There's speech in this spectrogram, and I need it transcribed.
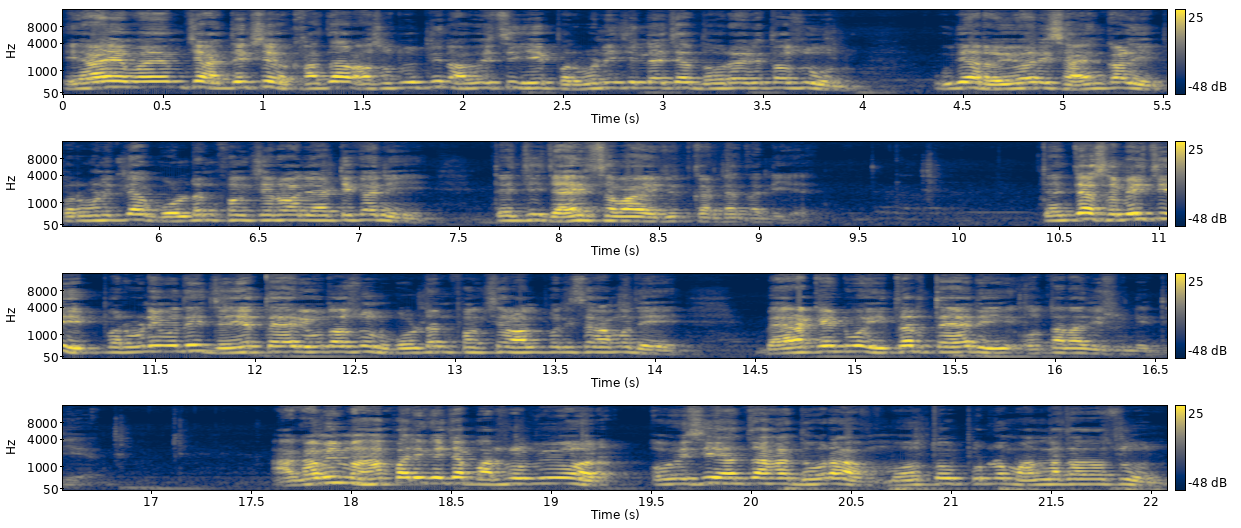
ए आय एम आय एमचे अध्यक्ष खासदार असदुद्दीन ओवेसी हे परभणी जिल्ह्याच्या दौऱ्यावर येत असून उद्या रविवारी सायंकाळी परभणीतल्या गोल्डन फंक्शन हॉल या ठिकाणी त्यांची जाहीर सभा आयोजित करण्यात आली आहे. त्यांच्या सभेची परभणीमध्ये जय्यत तयारी होत असून गोल्डन फंक्शन हॉल परिसरामध्ये बॅराकेट व इतर तयारी होताना दिसून येते. आगामी महापालिकेच्या पार्श्वभूमीवर ओवेसी यांचा हा दौरा महत्त्वपूर्ण मानला जात असून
